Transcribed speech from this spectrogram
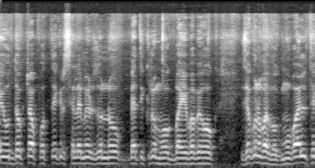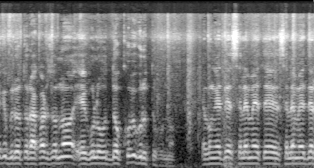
এই উদ্যোগটা প্রত্যেকের ছেলেমেয়ের জন্য ব্যতিক্রম হোক বা এভাবে হোক যে কোনোভাবে হোক মোবাইল থেকে বিরত রাখার জন্য এগুলো উদ্যোগ খুবই গুরুত্বপূর্ণ এবং এদের ছেলেমেয়েতে ছেলেমেয়েদের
